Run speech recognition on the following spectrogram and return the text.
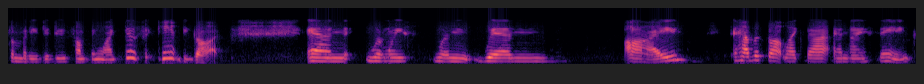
somebody to do something like this. It can't be God. And when we, when, when I have a thought like that and I think,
